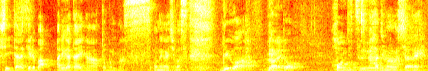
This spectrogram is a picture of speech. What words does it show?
していただければありがたいなと思います。お願いします。ではえー、っと、はい。本日。始まりましたね。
